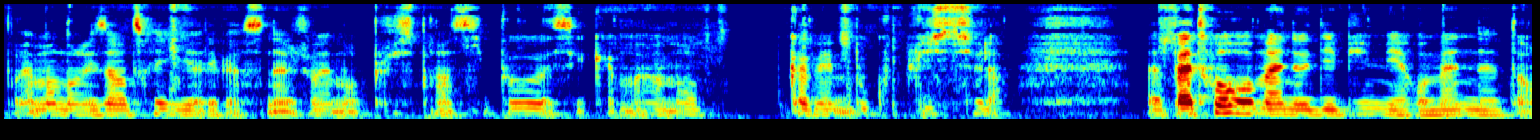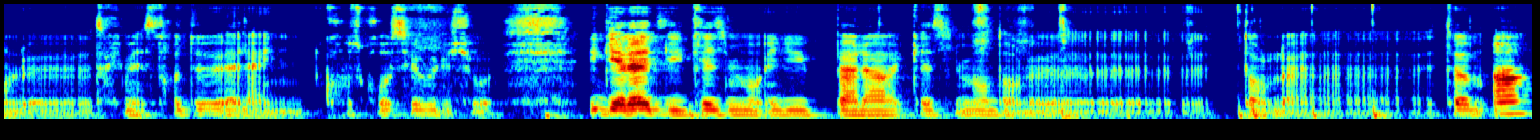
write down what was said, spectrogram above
vraiment dans les intrigues. Les personnages vraiment plus principaux, c'est quand même, quand même beaucoup plus cela. Euh, pas trop Romane au début, mais Romane dans le trimestre 2, elle a une grosse grosse évolution. Et Galad, il est quasiment, il est pas là quasiment dans le dans la tome 1,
